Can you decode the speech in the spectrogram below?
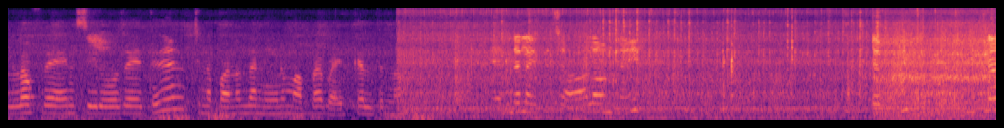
హలో ఫ్రెండ్స్ ఈరోజు అయితే చిన్న పని ఉందని నేను మా అబ్బాయి బయటకు వెళ్తున్నాం ఎండలు అయితే చాలా ఉన్నాయి. ఇంట్లో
